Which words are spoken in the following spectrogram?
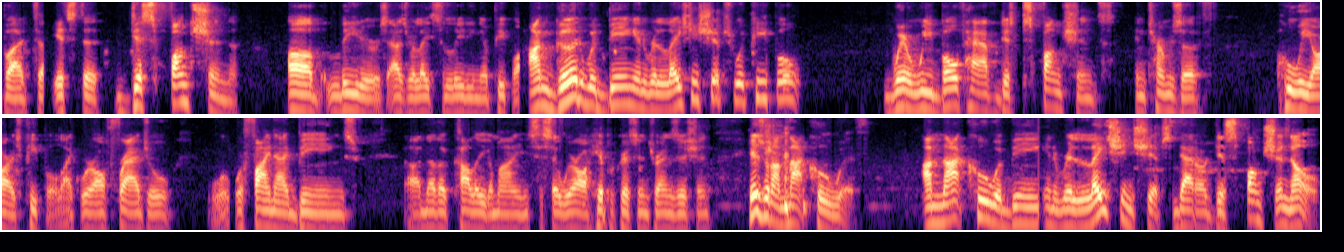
but uh, it's the dysfunction of leaders as relates to leading their people. I'm good with being in relationships with people where we both have dysfunctions in terms of who we are as people. Like we're all fragile, we're, we're finite beings. Uh, another colleague of mine used to say we're all hypocrites in transition. Here's what I'm not cool with. I'm not cool with being in relationships that are dysfunctional.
